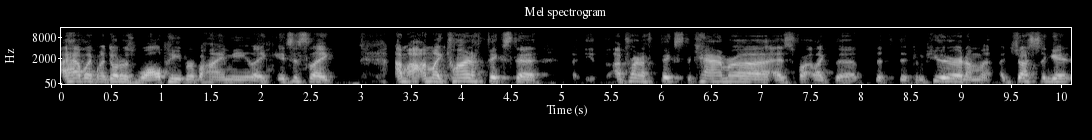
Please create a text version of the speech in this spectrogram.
I have like my daughter's wallpaper behind me. Like it's just like I'm, I'm like trying to fix the. I'm trying to fix the camera as far like the, the the computer, and I'm adjusting it.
